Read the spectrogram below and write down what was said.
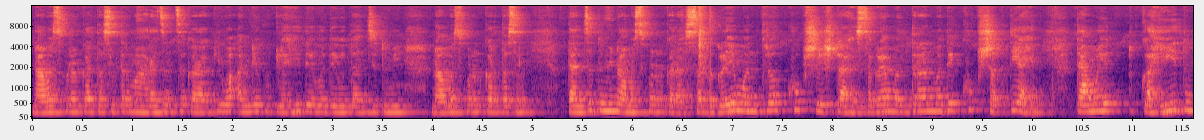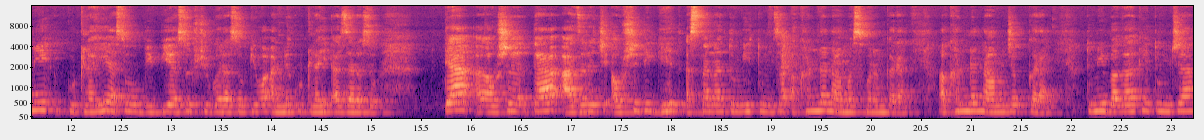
नामस्मरण करत असाल तर महाराजांचं करा. किंवा अन्य कुठल्याही देवदेवतांचे तुम्ही नामस्मरण करत असाल त्यांचं तुम्ही नामस्मरण करा. सगळे मंत्र खूप श्रेष्ठ आहे सगळ्या मंत्रांमध्ये खूप शक्ती आहे. त्यामुळे काहीही तुम्ही कुठलाही असो बी पी असो शुगर असो किंवा अन्य कुठलाही आजार असो त्या औषध त्या आजाराची औषधी घेत असताना तुम्ही तुमचं अखंड नामस्मरण करा. अखंड नामजप करा. तुम्ही बघा की तुमच्या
